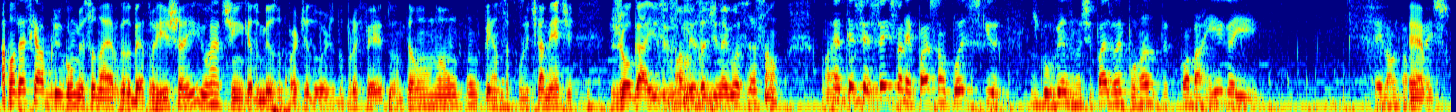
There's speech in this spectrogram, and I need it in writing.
Acontece que a briga começou na época do Beto Richa e o Ratinho, que é do mesmo partido hoje do prefeito, então não compensa politicamente jogar isso, numa mesa de negociação. é? É, TCC e Sanepar são coisas que os governos municipais vão empurrando com a barriga e sei lá onde vai parar É, isso.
